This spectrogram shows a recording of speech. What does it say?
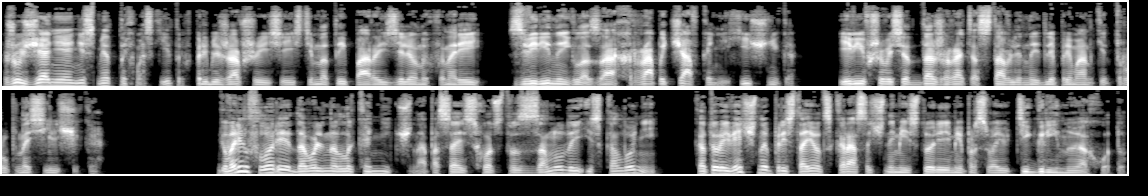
жужжание несметных москитов, приближавшиеся из темноты пары из зеленых фонарей, звериные глаза, храп и чавканье хищника, явившегося дожрать оставленный для приманки труп носильщика. Говорил Флория довольно лаконично, опасаясь сходства с занудой из колоний, который вечно пристает с красочными историями про свою тигриную охоту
